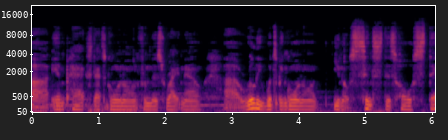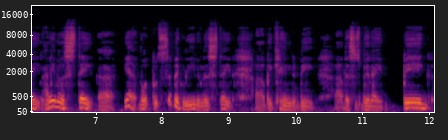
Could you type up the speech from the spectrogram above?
uh, impacts that's going on from this right now. Uh, really, what's been going on, you know, since this whole state, not even a state, uh, yeah, but specifically even this state uh, became to be. this has been a big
